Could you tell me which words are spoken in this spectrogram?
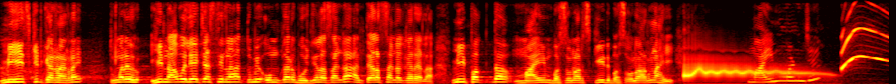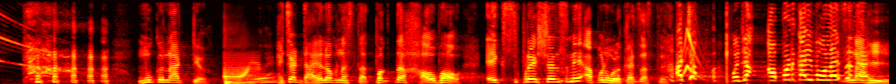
मी ही स्किट करणार नाही. तुम्हाला ही नावं लिहायची असतील ना तुम्ही ओमकार भोजनीला सांगा आणि त्याला सांगा करायला. मी फक्त माईम बसवणार स्किट बसवणार नाही. माईम म्हणजे? मुकनाट्य. ह्याच्यात डायलॉग नसतात फक्त हावभाव एक्सप्रेशन्सने आपण ओळखायचं असतं. अच्छा म्हणजे आपण काही बोलायचं नाही.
